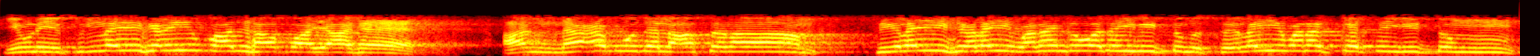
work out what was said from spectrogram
இவனுடைய பிள்ளைகளையும் பாதுகாப்பாயாக. அந்நபுதல் அசனாம் சிலைகளை வணங்குவதை விட்டும் சிலை வணக்கத்தை விட்டும்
